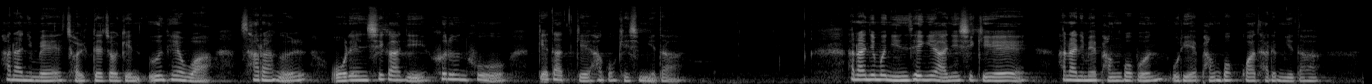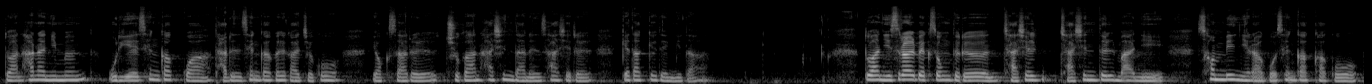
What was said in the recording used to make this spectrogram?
하나님의 절대적인 은혜와 사랑을 오랜 시간이 흐른 후 깨닫게 하고 계십니다. 하나님은 인생이 아니시기에 하나님의 방법은 우리의 방법과 다릅니다. 또한 하나님은 우리의 생각과 다른 생각을 가지고 역사를 주관하신다는 사실을 깨닫게 됩니다. 또한 이스라엘 백성들은 자신, 자신들만이 선민이라고 생각하고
